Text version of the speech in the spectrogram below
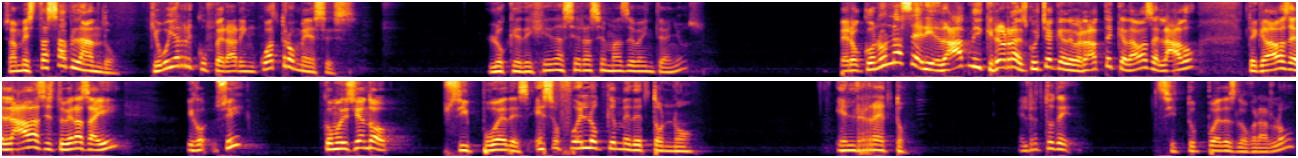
O sea, me estás hablando que voy a recuperar en cuatro meses lo que dejé de hacer hace más de 20 años. Pero con una seriedad, mi querido escucha que de verdad te quedabas helado, te quedabas helada si estuvieras ahí. Dijo, sí. Como diciendo, si puedes. Eso fue lo que me detonó. El reto. El reto de, si tú puedes lograrlo,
